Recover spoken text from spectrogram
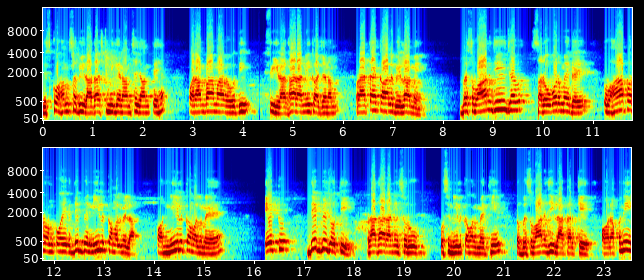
जिसको हम सभी राधाष्टमी के नाम से जानते हैं। पराम्बा माँ भगवती श्री राधा रानी का जन्म प्रातः काल बेला में ब्रसवान जी जब सरोवर में गए तो वहाँ पर उनको एक दिव्य नील कमल मिला। और नील कमल में एक दिव्य ज्योति राधा रानी स्वरूप उस नील कमल में थी। तो ब्रसवान जी ला करके और अपनी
